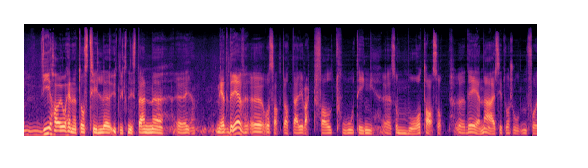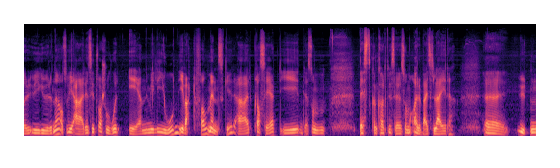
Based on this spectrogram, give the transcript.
Vi har jo henvendt oss til utenriksministeren med et brev og sagt at det er i hvert fall to ting som må tas opp. Det ene er situasjonen for uigurene. Altså, vi er i en situasjon hvor én million i hvert fall mennesker er plassert i det som best kan karakteriseres som arbeidsleire. Uten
